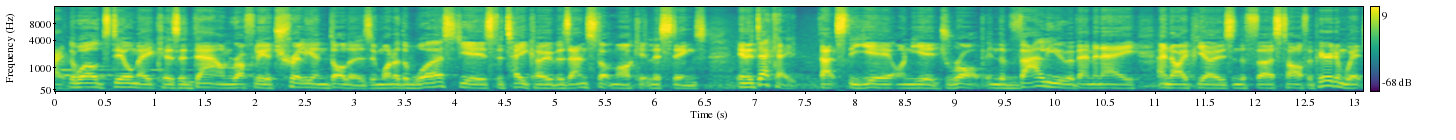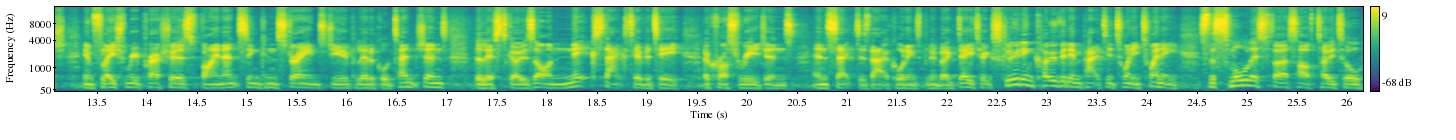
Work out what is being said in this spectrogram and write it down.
right, the world's deal makers are down roughly a trillion dollars in one of the worst years for takeovers and stock market listings in a decade. That's the year-on-year drop in the value of M&A and IPOs in the first half, a period in which inflationary pressures, financing constraints, geopolitical tensions, the list goes on, nixed activity across regions and sectors. That, according to Bloomberg data, excluding COVID-impacted 2020, it's the smallest first half total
